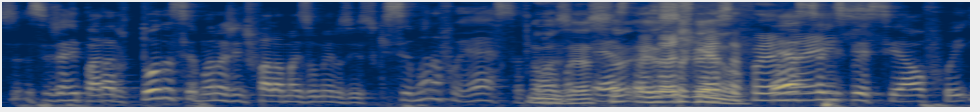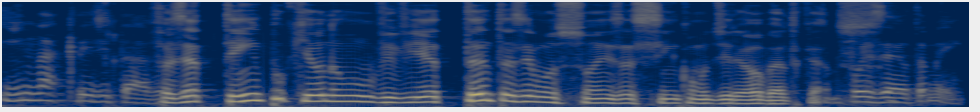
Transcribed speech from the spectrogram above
Vocês já repararam, toda semana a gente fala mais ou menos isso. Que semana foi essa? Não, mas essa- Mas Essa ganhou. essa foi a essa em mais... especial foi inacreditável. Fazia tempo que eu não vivia tantas emoções assim, como diria Roberto Carlos. Pois é, eu também.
